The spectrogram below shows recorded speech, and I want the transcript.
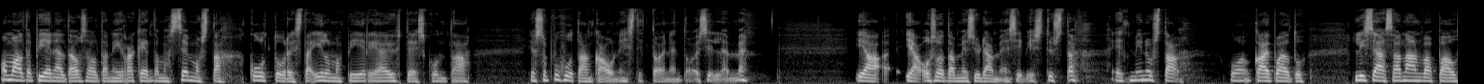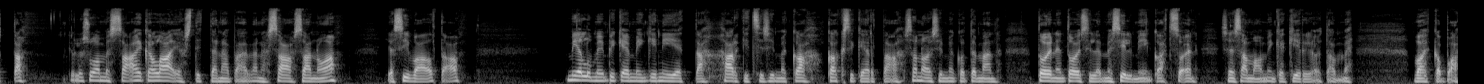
omalta pieneltä osaltani rakentamassa semmoista kulttuurista ilmapiiriä ja yhteiskuntaa, jossa puhutaan kauniisti toinen toisillemme ja, ja osoitamme sydämen sivistystä. Et minusta, kun on kaipailtu lisää sananvapautta, kyllä Suomessa aika laajasti tänä päivänä saa sanoa ja sivaltaa. Mieluummin pikemminkin niin, että harkitsisimme kaksi kertaa, sanoisimmeko tämän toinen toisillemme silmiin katsoen sen samaa, minkä kirjoitamme vaikkapa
